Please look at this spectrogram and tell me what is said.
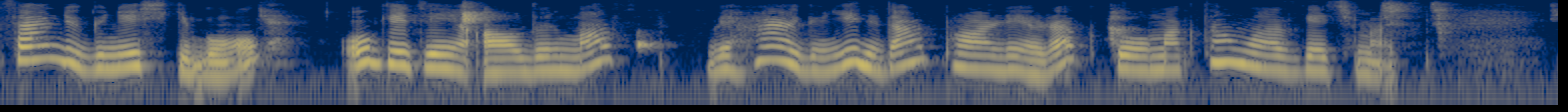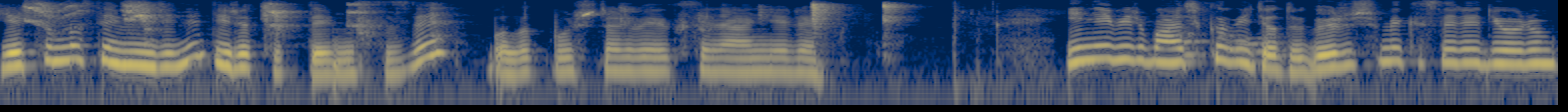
Sen de güneş gibi ol. O geceyi aldırmaz ve her gün yeniden parlayarak doğmaktan vazgeçmez. Yaşama sevincini diri tut demiş size balık burçları ve yükselenleri. Yine bir başka videoda görüşmek üzere diyorum.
